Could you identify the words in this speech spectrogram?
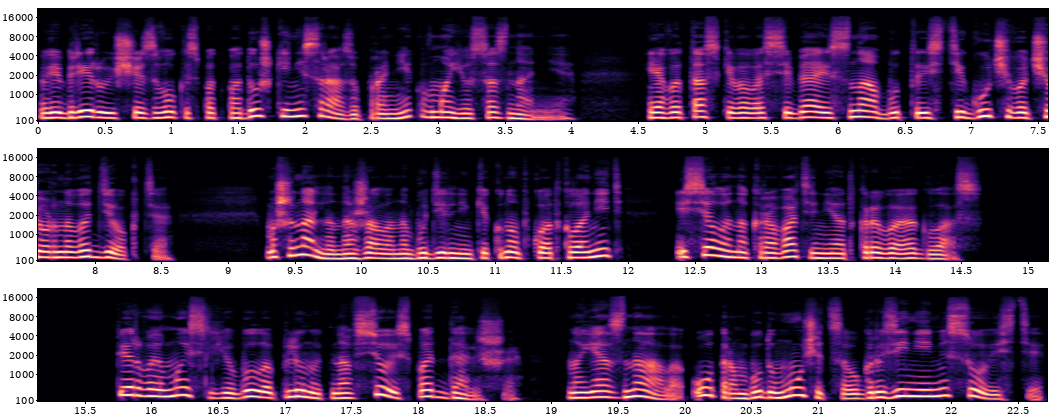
Вибрирующий звук из-под подушки не сразу проник в мое сознание. Я вытаскивала себя из сна, будто из тягучего черного дегтя. Машинально нажала на будильнике кнопку «Отклонить» и села на кровати, не открывая глаз. Первой мыслью было плюнуть на все и спать дальше. Но я знала, утром буду мучиться угрызениями совести,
